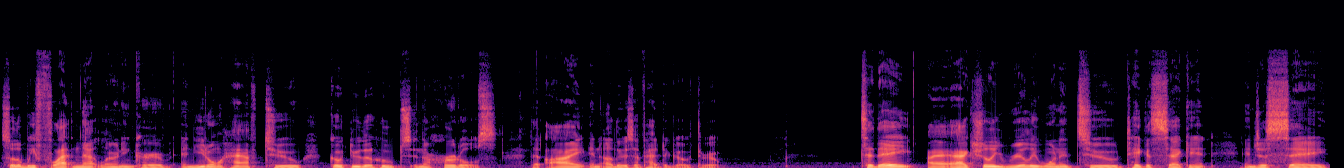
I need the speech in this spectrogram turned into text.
so that we flatten that learning curve and you don't have to go through the hoops and the hurdles that I and others have had to go through. Today, I actually really wanted to take a second and just say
